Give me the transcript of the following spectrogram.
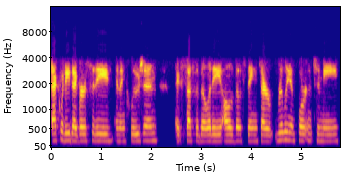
equity, diversity, and inclusion, accessibility. All of those things are really important to me,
